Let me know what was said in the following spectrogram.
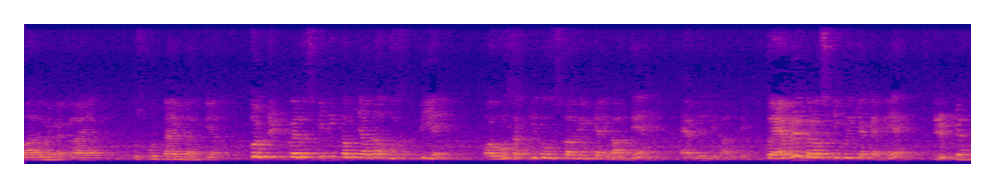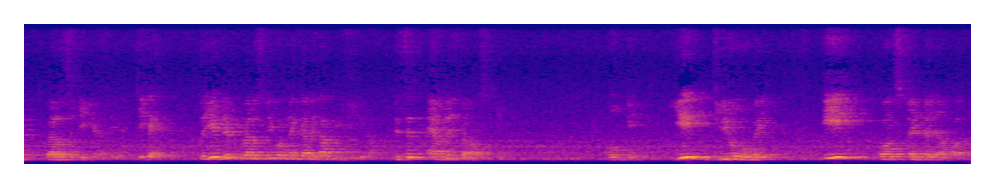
बाद में टकराया, उसको टाइम लग गया। तो ड्रिफ्ट वेलोसिटी भी कम ज़्यादा हो सकती है, और हो सकती है तो उसका भी हम क्या निकालते हैं? एवरेज निकालते हैं। तो एवरेज वेलोसिटी को क्या कहते हैं? ड्रिफ्ट वेलोसिटी कहते हैं। ठीक है? तो ये ड्रिफ्ट वेलोसिटी को हमने क्या लिखा? बीजी लिखा। This is average velocity okay ये ज़ीरो हो गई। ए कांस्टेंट है यहाँ पर।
